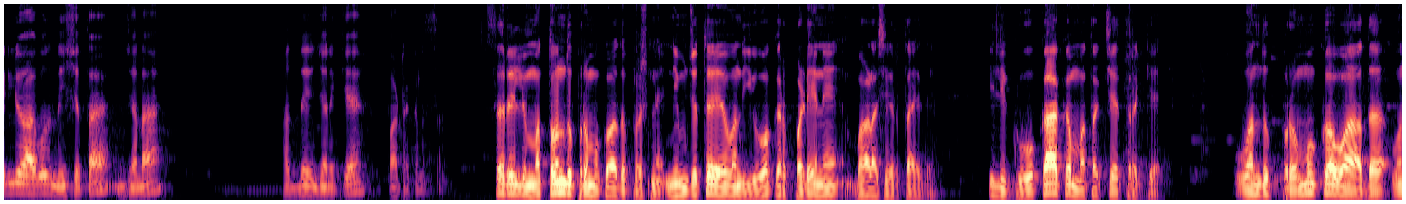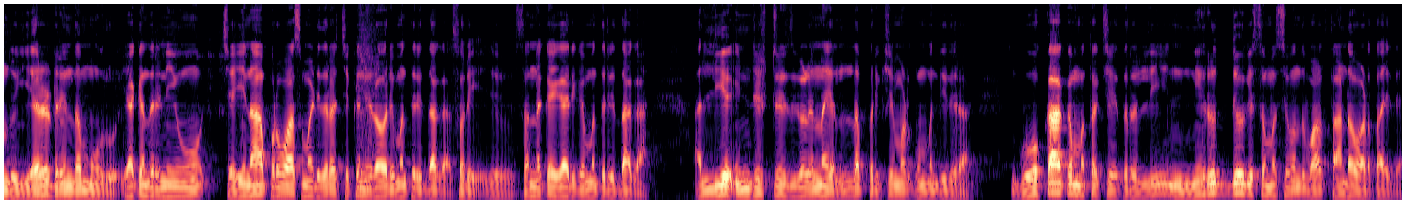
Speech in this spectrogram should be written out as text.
ಇಲ್ಲಿಯೂ ಆಗೋದು ನಿಶ್ಚಿತ. ಜನ ಹದಿನೈದು ಜನಕ್ಕೆ ಪಾಠ ಕಲಿಸ್ತಾರೆ. ಸರ್ ಇಲ್ಲಿ ಮತ್ತೊಂದು ಪ್ರಮುಖವಾದ ಪ್ರಶ್ನೆ. ನಿಮ್ಮ ಜೊತೆ ಒಂದು ಯುವಕರ ಪಡೆನೇ ಭಾಳ ಸೇರ್ತಾ ಇದೆ. ಇಲ್ಲಿ ಗೋಕಾಕ ಮತಕ್ಷೇತ್ರಕ್ಕೆ ಒಂದು ಪ್ರಮುಖವಾದ ಒಂದು ಎರಡರಿಂದ ಮೂರು. ಯಾಕೆಂದರೆ ನೀವು ಚೈನಾ ಪ್ರವಾಸ ಮಾಡಿದರೆ ಚಿಕ್ಕ ನೀರಾವರಿ ಮಂತ್ರಿ ಇದ್ದಾಗ ಸಾರಿ ಸಣ್ಣ ಕೈಗಾರಿಕೆ ಮಂತ್ರಿ ಇದ್ದಾಗ ಅಲ್ಲಿಯ ಇಂಡಸ್ಟ್ರೀಸ್ಗಳನ್ನು ಎಲ್ಲ ಪರೀಕ್ಷೆ ಮಾಡ್ಕೊಂಡು ಬಂದಿದ್ದೀರಾ? ಗೋಕಾಕ ಮತಕ್ಷೇತ್ರದಲ್ಲಿ ನಿರುದ್ಯೋಗಿ ಸಮಸ್ಯೆ ಒಂದು ಭಾಳ ತಾಂಡವಾಡ್ತಾ ಇದೆ.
